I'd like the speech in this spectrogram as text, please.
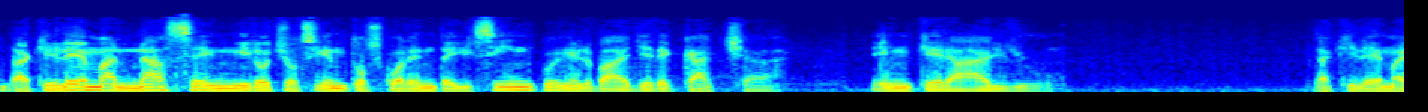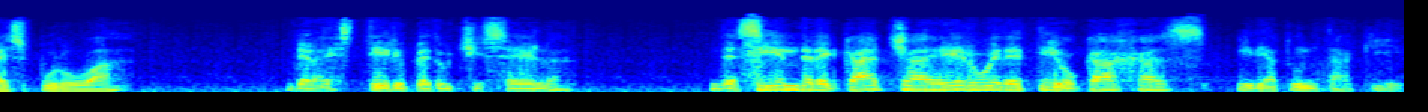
Daquilema nace en 1845 en el valle de Cacha, en Querayu. Daquilema es Puruá, de la estirpe de desciende de Cacha, héroe de Tío Cajas y de Atuntaqui.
